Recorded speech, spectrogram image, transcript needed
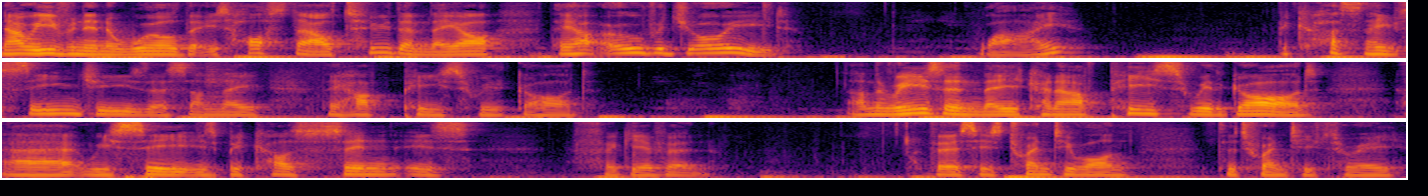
Now, even in a world that is hostile to them, they are, they are overjoyed. Why? Because they've seen Jesus and they, they have peace with God. And the reason they can have peace with God uh, we see is because sin is forgiven. Verses 21 to 23.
